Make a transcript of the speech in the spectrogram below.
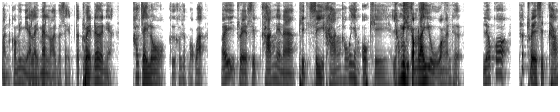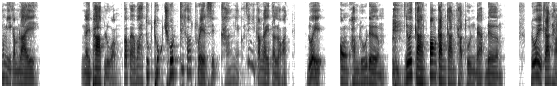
มันก็ไม่มีอะไรแม่นร้อยเปอร์เซ็นต์แต่เทรดเดอร์เนี่ยเข้าใจโลกคือเขาจะบอกว่าเฮ้ยเทรดสิบครั้งเนี่ยนะผิดสี่ครั้งเขาก็ยังโอเค ยังมีกำไรอยู่ว่างั้นเถอะ แล้วก็ถ้าเทรดสิบครั้งมีกำไรในภาพรวม ก็แปลว่าทุก ๆ ชุดที่เขาเทรดสิบครั้งเนี่ยเขาจะมีกำไรตลอดด้วย องค์ความรู้เดิม ด้วยการป้องกันการขาดทุนแบบเดิม ด้วยการหา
